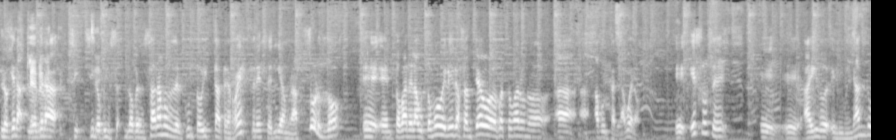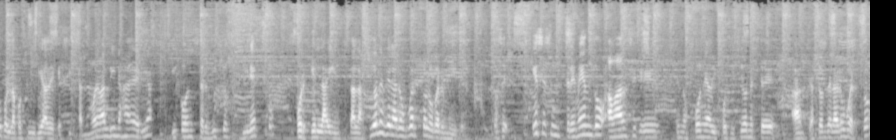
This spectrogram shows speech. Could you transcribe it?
lo que era, lo que era si, lo, pensáramos desde el punto de vista terrestre, sería un absurdo eh, en tomar el automóvil, ir a Santiago y después tomar uno a, Punta Arena. Bueno, eh, eso se eh, ha ido eliminando con la posibilidad de que existan nuevas líneas aéreas y con servicios directos, porque las instalaciones del aeropuerto lo permiten. Entonces, ese es un tremendo avance que, nos pone a disposición esta ampliación del aeropuerto,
